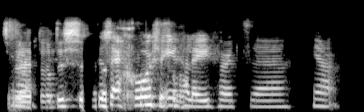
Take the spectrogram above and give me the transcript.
Dus, ja. dat is, dus echt fors ingeleverd. ja.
